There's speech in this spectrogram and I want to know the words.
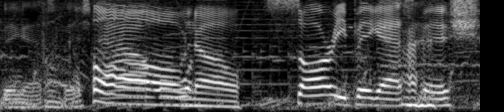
big ass fish. Oh Ow. no. Sorry, big ass fish.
